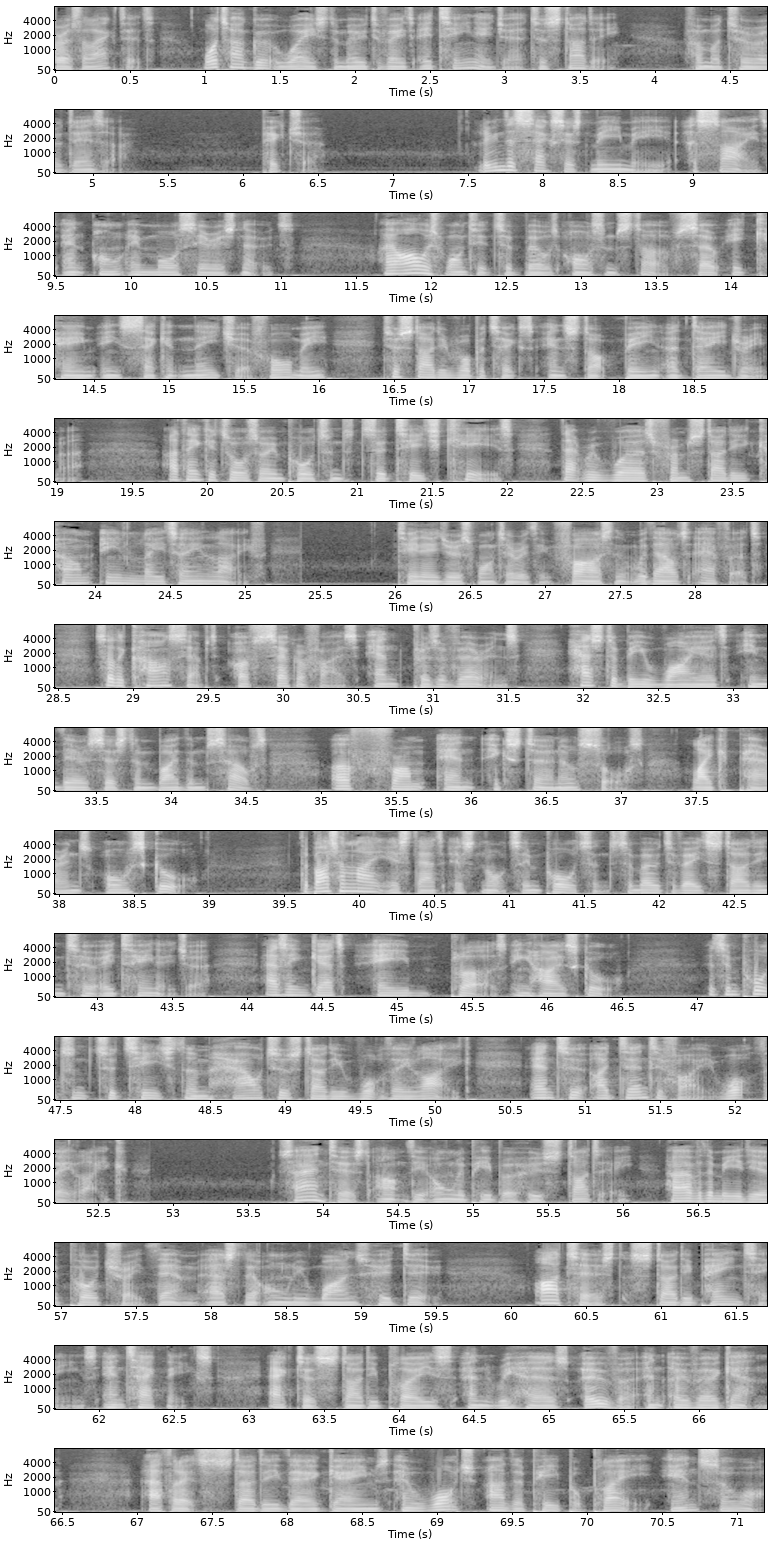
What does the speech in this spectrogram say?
Quora selected What are good ways to motivate a teenager to study? from Arturo Deza. Picture Leaving the sexist Mimi aside and on a more serious note, I always wanted to build awesome stuff, so it came in second nature for me to study robotics and stop being a daydreamer. I think it's also important to teach kids that rewards from study come in later in life. Teenagers want everything fast and without effort, so the concept of sacrifice and perseverance has to be wired in their system by themselves or from an external source, like parents or school. The bottom line is that it's not important to motivate studying to a teenager, as in get A plus in high school. It's important to teach them how to study what they like and to identify what they like. Scientists aren't the only people who study, however, the media portray them as the only ones who do. Artists study paintings and techniques, actors study plays and rehearse over and over again, athletes study their games and watch other people play, and so on.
